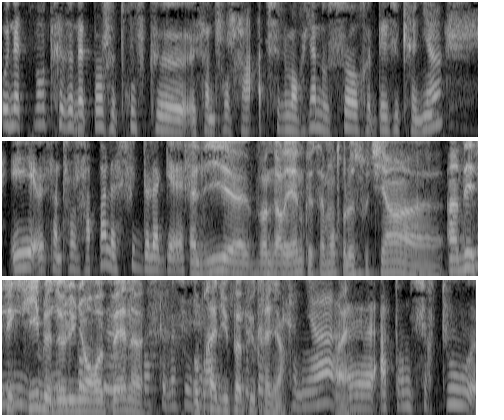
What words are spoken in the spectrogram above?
Honnêtement, très honnêtement, je trouve que ça ne changera absolument rien au sort des Ukrainiens et euh, ça ne changera pas la suite de la guerre. Elle dit, euh, von der Leyen, que ça montre le soutien euh, indéfectible de l'Union européenne auprès du peuple ukrainien. Les Ukrainiens attendent surtout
